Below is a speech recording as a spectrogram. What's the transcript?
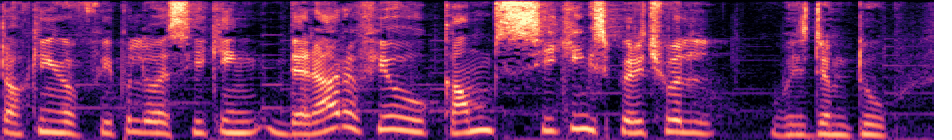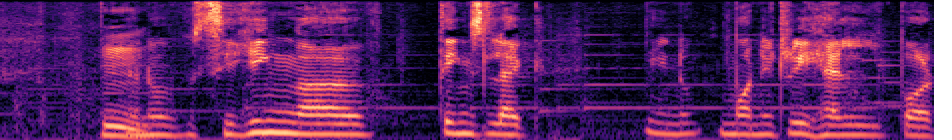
talking of people who are seeking, there are a few who come seeking spiritual wisdom too. You know, seeking uh, things like you know monetary help or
